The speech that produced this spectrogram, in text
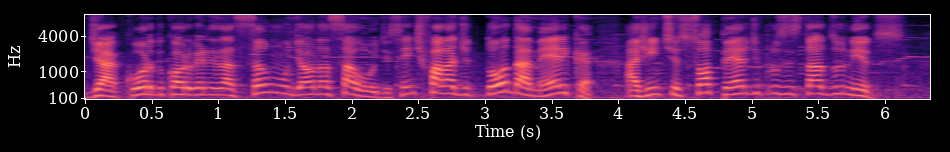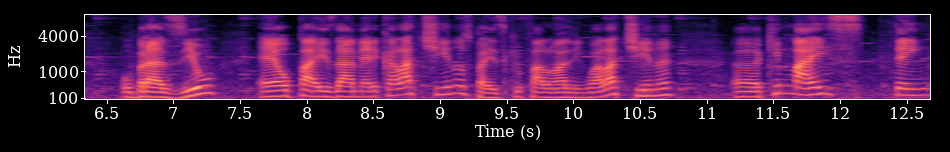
de acordo com a Organização Mundial da Saúde. Se a gente falar de toda a América, a gente só perde para os Estados Unidos. O Brasil é o país da América Latina, os países que falam a língua latina, ah, que mais tem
